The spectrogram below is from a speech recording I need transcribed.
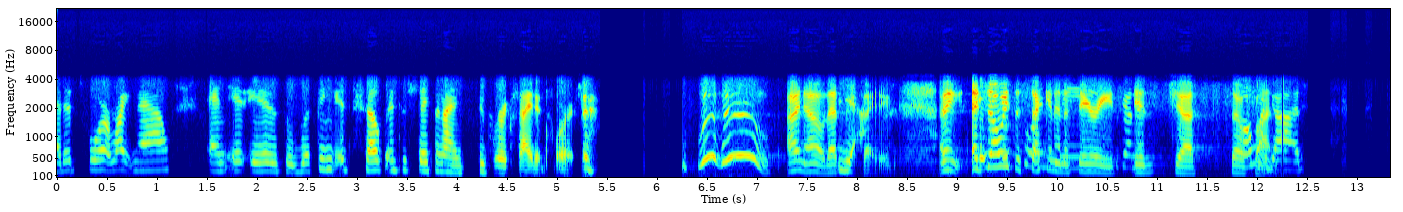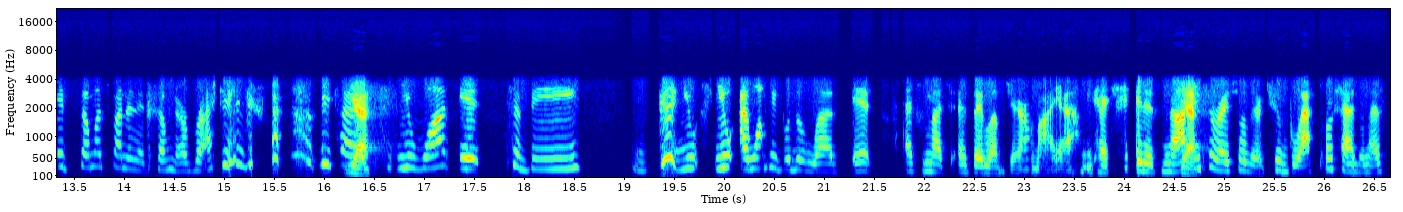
edits for it right now, and it is whipping itself into shape, and I'm super excited for it. Woohoo! I know that's Yeah. exciting. I mean, it's, It's always the second in a series gonna- is just so oh fun. my God. It's so much fun and it's so nerve wracking because Yes. you want it to be good. You you I want people to love it as much as they love Jeremiah. Okay. It is not Yes. interracial. There are two black protagonists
